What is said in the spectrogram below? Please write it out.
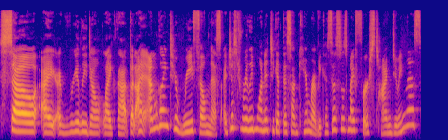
So I, I, really don't like that, but I am going to refilm this. I just really wanted to get this on camera because this was my first time doing this.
